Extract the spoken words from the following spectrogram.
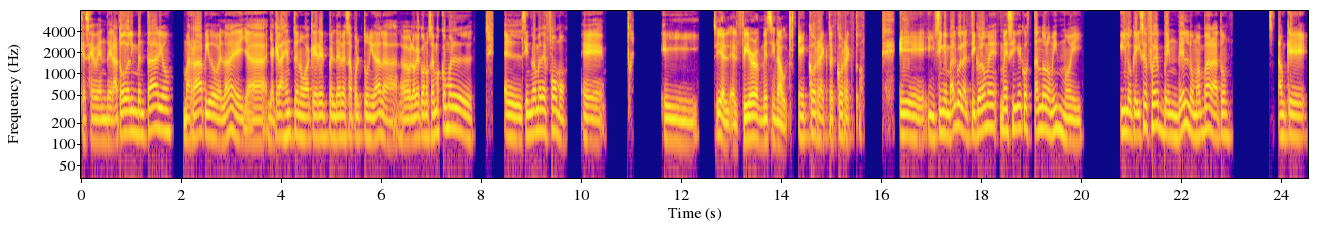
que se venderá todo el inventario más rápido, ¿verdad? Eh, ya, ya que la gente no va a querer perder esa oportunidad, lo que conocemos como el, síndrome de FOMO. Eh, y, sí, el, fear of missing out. Es correcto, es correcto. Eh, y sin embargo, el artículo me, sigue costando lo mismo y, y lo que hice fue venderlo más barato, aunque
